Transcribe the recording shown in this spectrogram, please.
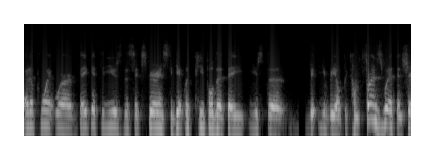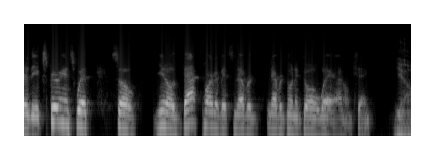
at a point where they get to use this experience to get with people that they used to be, to become friends with and share the experience with. So, you know, that part of it's never, never going to go away, I don't think. Yeah.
